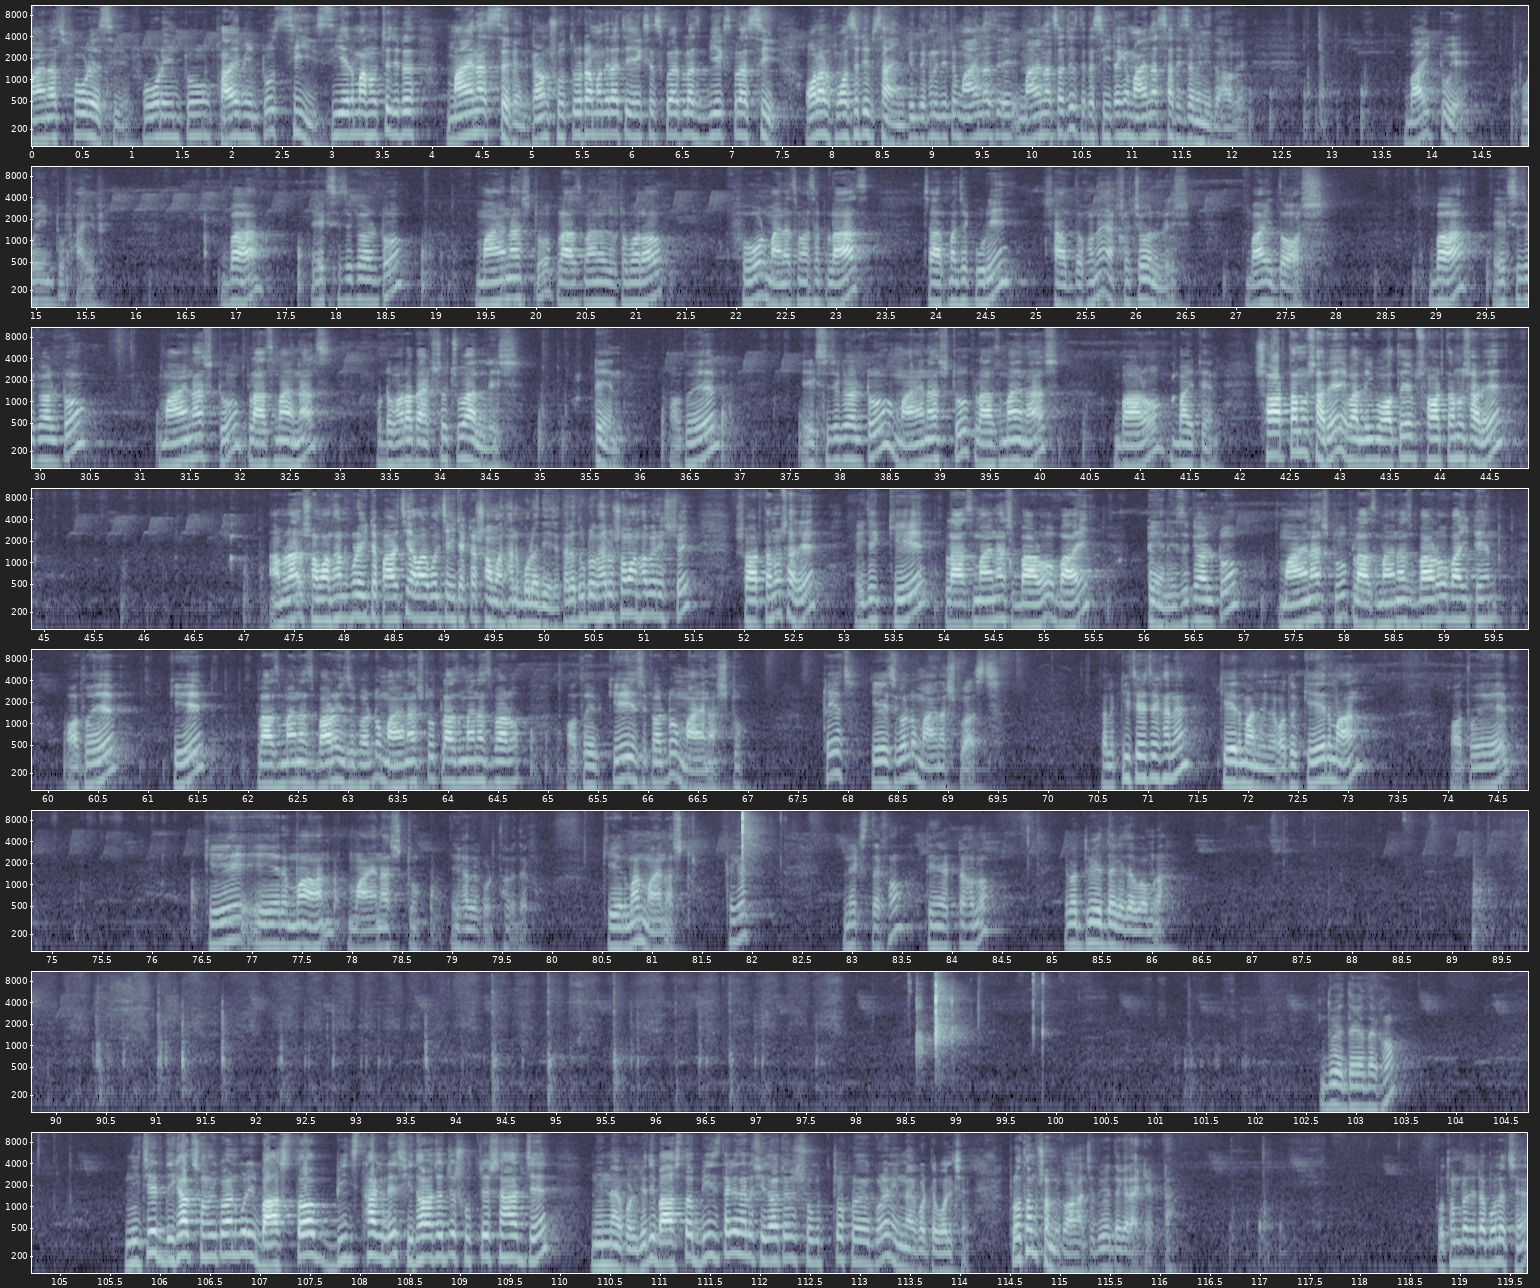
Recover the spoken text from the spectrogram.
minus four AC four into five into C C এর মান হচ্ছে যেটা মাইনাস সেভেন কারণ সূত্রটা আমাদের আছে X square plus B X plus C all are positive sign কিন্তু এখানে যেটা মাইনাস মাইনাস আছে, সেটা সিটাকে মাইনাস সাত হিসাবে নিতে হবে। By two A two A into five বা X is equal to minus two plus minus root over four minus মাসে প্লাস চার পাঁচে কুড়ি, সাত দোকানে একশো চল্লিশ বাই দশ। বা X is equal to minus two plus minus root over একশো চুয়াল্লিশ টেন অতএব X is equal to minus two plus minus বারো বাই টেন শর্তানুসারে, এবার লিখব, অতএব শর্তানুসারে আমরা সমাধান করে এইটা পারছি, আবার বলছে এইটা একটা সমাধান বলে দিয়েছে। তাহলে দুটো ভ্যালু সমান হবে নিশ্চয়ই। শর্তানুসারে এই যে কে প্লাস মাইনাস বারো by ten is equal to minus two plus minus বারো বাই টেন অতএব কে প্লাস মাইনাস বারো is equal to minus two plus minus বারো, অতএব K is equal to minus two ঠিক আছে? K is equal to minus two আসছে। তাহলে কী চেয়েছে এখানে? কে এর মান নির্ণয় অতএব কে এর মান, অতএব কে এর মান মাইনাস টু এইভাবে করতে হবে, দেখো। কে এর মান মাইনাস টু ঠিক আছে? নেক্সট দেখো, তিন একটা হলো। এবার দুইয়ের দাগে যাব আমরা। দুয়ের দাগে দেখো। নিচের দ্বিঘাত সমীকরণগুলির বাস্তব বীজ থাকলে সিদ্ধারাচার্য সূত্রের সাহায্যে নির্ণয় করে। যদি বাস্তব বীজ থাকে, তাহলে সিদ্ধারাচার্য সূত্র প্রয়োগ করে নির্ণয় করতে বলছে। প্রথম সমীকরণ আছে, দুই থেকে এক একটা। প্রথমটা যেটা বলেছে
